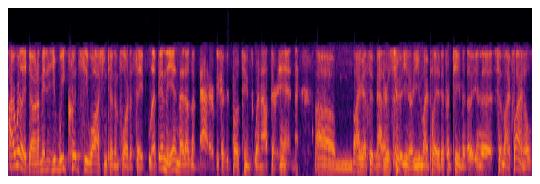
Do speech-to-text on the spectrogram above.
I really don't. I mean, we could see Washington and Florida State flip. In the end, that doesn't matter because if both teams went out, they're in. Um, I guess it matters. You know, you might play a different team in the in the semifinals,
